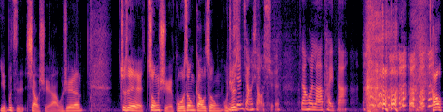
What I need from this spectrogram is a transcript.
也不止小学啊，我觉得就是中学、国中、高中，我觉得先讲小学，这样会拉太大。好，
